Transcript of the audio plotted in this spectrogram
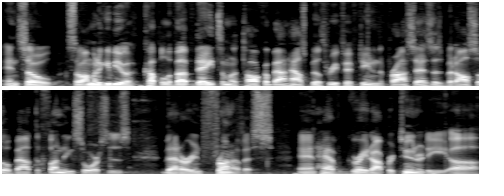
And so, so I'm going to give you a couple of updates. I'm going to talk about House Bill 315 and the processes, but also about the funding sources that are in front of us and have great opportunity. Uh,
